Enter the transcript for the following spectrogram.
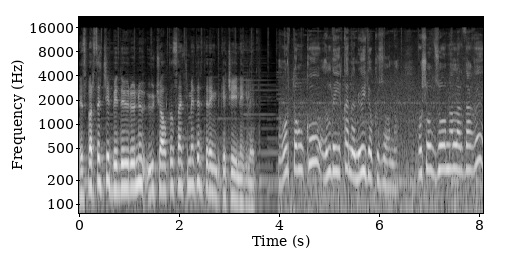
эспарцет же беде үрөнү үч алты сантиметр тереңдикке чейин эгилет ортоңку ылдыйкы анан өйдөкү зона. Ошол зоналардагы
